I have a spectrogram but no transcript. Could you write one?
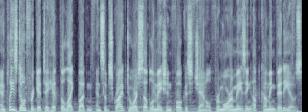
And please don't forget to hit the like button and subscribe to our Sublimation Focus channel for more amazing upcoming videos.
